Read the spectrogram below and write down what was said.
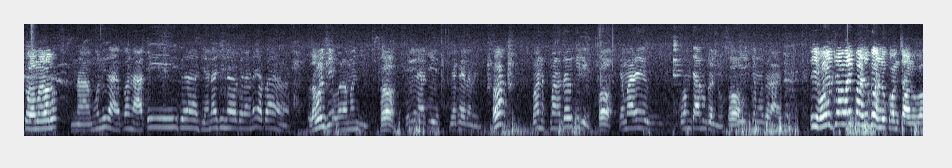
કળો મારવાનો? ના હું નહીં લાવ્યો પણ નાતી જેનાજી ને પેલા નહીં આપણા રમણજી? રમણજી. હા. એવી નાતી દેખાય તમે હા? પણ મને તો કીધી હા. કે મારે કોમ ચાલુ કરનું. હા. એ કે હું તો લાવ્યો એ વણ ચોવાળી પાછું ઘરનું કોમ ચાલુ હો.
